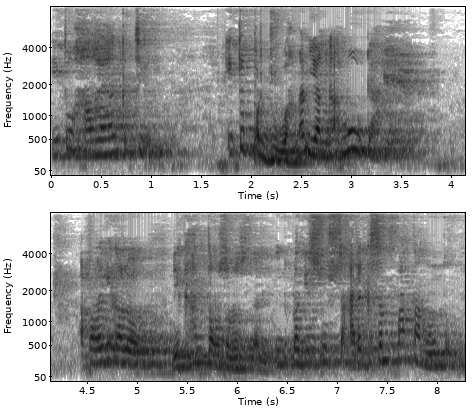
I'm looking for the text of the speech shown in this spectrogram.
Itu hal-hal kecil. Itu perjuangan yang nggak mudah. Apalagi kalau di kantor saudara itu lagi susah, ada kesempatan untuk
